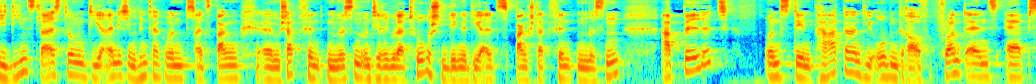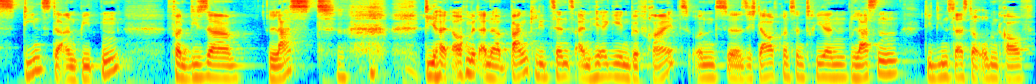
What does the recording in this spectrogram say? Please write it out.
die Dienstleistungen, die eigentlich im Hintergrund als Bank ähm, stattfinden müssen und die regulatorischen Dinge, die als Bank stattfinden müssen, abbildet und den Partnern, die obendrauf Frontends, Apps, Dienste anbieten, von dieser Last, die halt auch mit einer Banklizenz einhergehen, befreit und äh, sich darauf konzentrieren lassen, die Dienstleister obendrauf,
